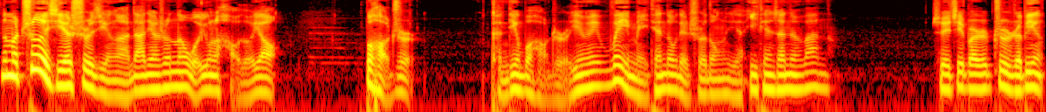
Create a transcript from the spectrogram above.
那么这些事情啊，大家说，那我用了好多药，不好治。肯定不好治，因为胃每天都得吃东西，一天三顿饭呢。所以这边治着病，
